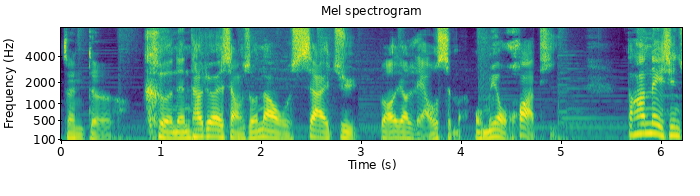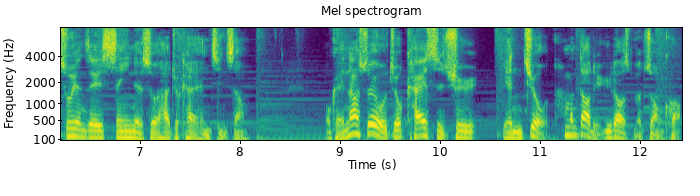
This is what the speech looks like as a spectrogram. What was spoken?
真的，可能他就在想说，那我下一句不知道要聊什么，我没有话题。当他内心出现这些声音的时候，他就开始很紧张。OK，那所以我就开始去研究他们到底遇到什么状况。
